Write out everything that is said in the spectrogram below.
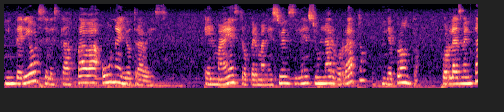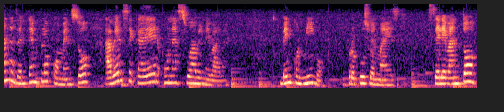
interior se le escapaba una y otra vez. El maestro permaneció en silencio un largo rato y de pronto, por las ventanas del templo comenzó a verse caer una suave nevada. Ven conmigo, propuso el maestro. Se levantó,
